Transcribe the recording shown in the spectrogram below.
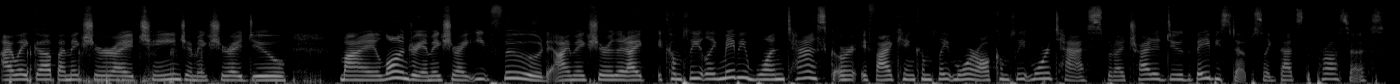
I wake up, I make sure I change, I make sure I do my laundry, I make sure I eat food, I make sure that I complete like maybe one task, or if I can complete more, I'll complete more tasks, but I try to do the baby steps. Like, that's the process.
